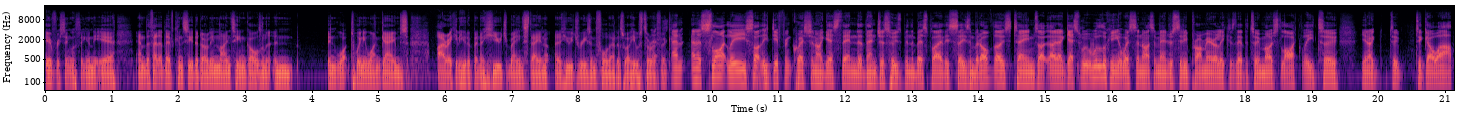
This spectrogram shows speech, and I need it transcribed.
every single thing in the air, and the fact that they've conceded only 19 goals in in, in what 21 games, I reckon he would have been a huge mainstay and a, huge reason for that as well. He was terrific. And and a slightly slightly different question, I guess, then than just who's been the best player this season. But of those teams, I, I guess we're, looking at Western Knights and Mandurah City primarily because they're the two most likely to, you know, to to go up.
